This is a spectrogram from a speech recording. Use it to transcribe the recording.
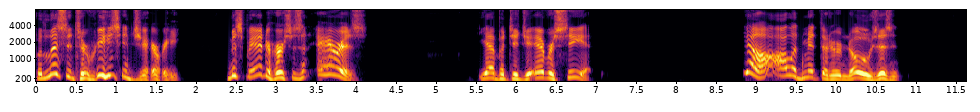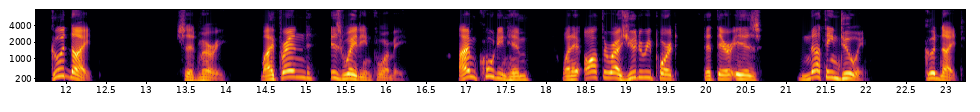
But listen to reason, Jerry. Miss Vanderhurst is an heiress. Yeah, but did you ever see it? Yeah, I'll admit that her nose isn't. Good night, said Murray. My friend is waiting for me. I'm quoting him when I authorize you to report that there is nothing doing. Good night.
